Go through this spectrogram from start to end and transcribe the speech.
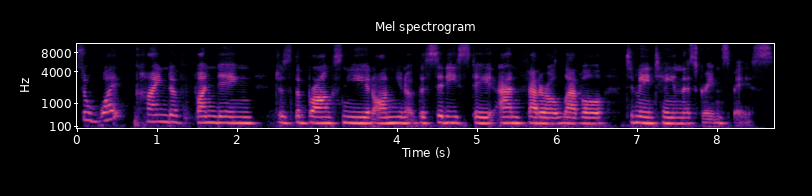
So what kind of funding does the Bronx need on, you know, the city, state and federal level to maintain this green space?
